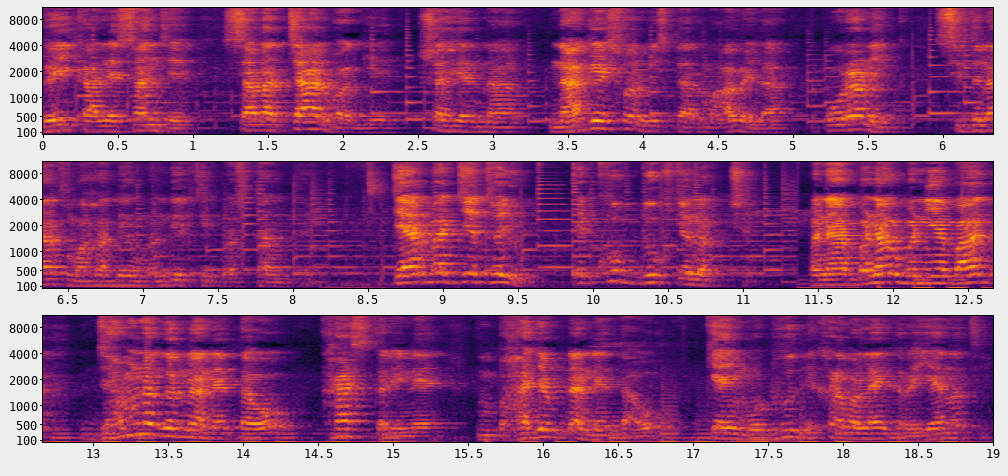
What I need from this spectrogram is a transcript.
ગઈકાલે સાંજે સાડા ચાર વાગ્યે શહેરના નાગેશ્વર વિસ્તારમાં આવેલા પૌરાણિક સિદ્ધનાથ મહાદેવ મંદિરથી પ્રસ્થાન થઈ ત્યારબાદ જે થયું એ ખૂબ દુઃખજનક છે અને આ બનાવ બન્યા બાદ જામનગરના નેતાઓ, ખાસ કરીને ભાજપના નેતાઓ, ક્યાંય મોઢું દેખાડવા લાયક રહ્યા નથી.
